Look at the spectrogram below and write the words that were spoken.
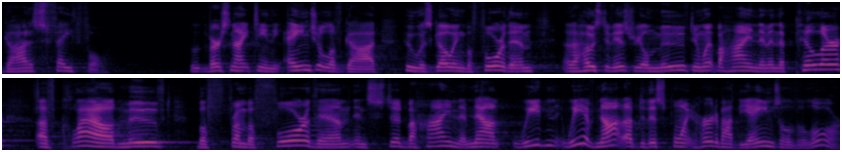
God is faithful. Verse 19 the angel of God who was going before them, the host of Israel, moved and went behind them, and the pillar of cloud moved from before them and stood behind them. Now, we, we have not up to this point heard about the angel of the Lord.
